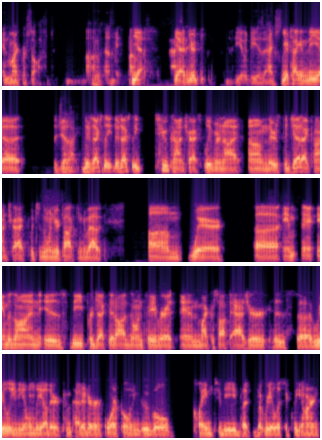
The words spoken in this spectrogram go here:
and Microsoft. Uh, and yes, yeah, you're, DoD is actually you're talking the uh, the Jedi. There's actually there's actually two contracts, believe it or not. Um, there's the Jedi contract, which is the one you're talking about, um, where uh, Am- Amazon is the projected odds-on favorite, and Microsoft Azure is uh, really the only other competitor. Oracle and Google claim to be, but but realistically aren't.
